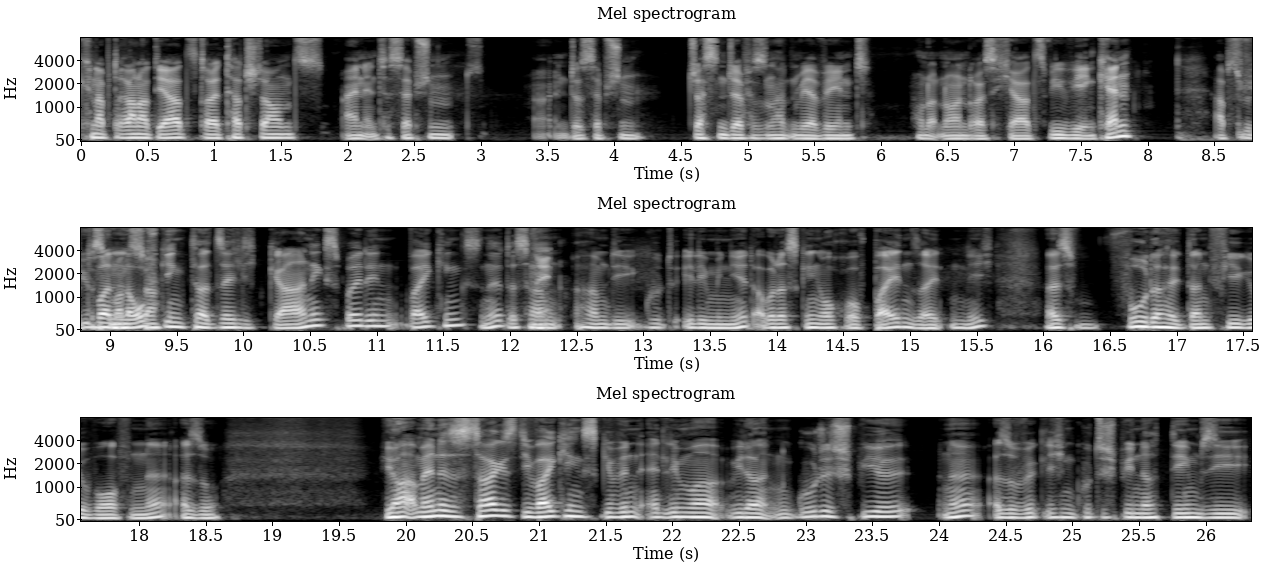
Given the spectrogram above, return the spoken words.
knapp 300 Yards, drei Touchdowns, eine Interception. äh, Interception. Justin Jefferson hatten wir erwähnt, 139 Yards, wie wir ihn kennen. Absolutes Über den Monster. Lauf ging tatsächlich gar nichts bei den Vikings. Ne? Das haben, haben die gut eliminiert, aber das ging auch auf beiden Seiten nicht. Es wurde halt dann viel geworfen. Ne? Also, ja, am Ende des Tages, die Vikings gewinnen endlich mal wieder ein gutes Spiel. Ne? Also wirklich ein gutes Spiel, nachdem sie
